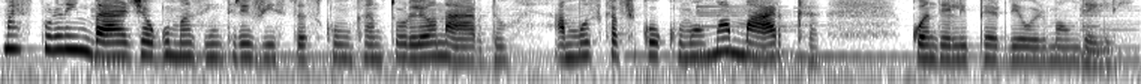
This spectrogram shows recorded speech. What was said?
mas por lembrar de algumas entrevistas com o cantor Leonardo. A música ficou como uma marca quando ele perdeu o irmão dele.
